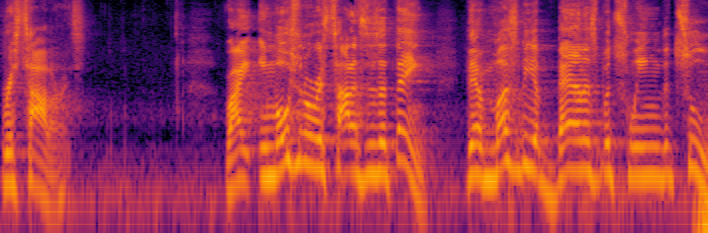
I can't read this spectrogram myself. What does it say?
risk tolerance. Right? Emotional risk tolerance is a thing. There must be a balance between the two.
